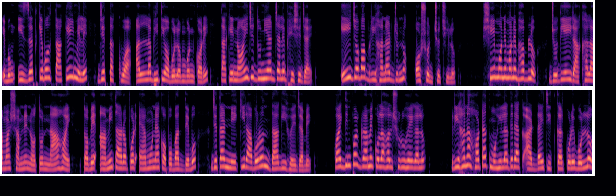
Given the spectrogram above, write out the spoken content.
এবং ইজ্জাত কেবল তাকেই মেলে যে তাকুয়া আল্লাহ ভীতি অবলম্বন করে, তাকে নয় যে দুনিয়ার জালে ভেসে যায়। এই জবাব রিহানার জন্য অসহ্য ছিল। সে মনে মনে ভাবল, যদি এই রাখাল আমার সামনে নতন না হয়, তবে আমি তার ওপর এমন এক অপবাদ দেব যে তার নেকির আবরণ দাগি হয়ে যাবে। কয়েকদিন পর গ্রামে কোলাহল শুরু হয়ে গেল। রিহানা হঠাৎ মহিলাদের এক আড্ডায় চিৎকার করে বলল,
